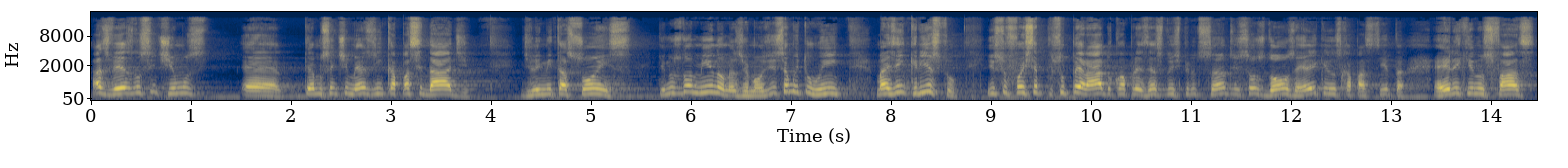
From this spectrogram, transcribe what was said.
Às vezes nos sentimos é, temos sentimentos de incapacidade, de limitações que nos dominam, meus irmãos. Isso é muito ruim, mas em Cristo isso foi superado com a presença do Espírito Santo e seus dons. É Ele que nos capacita, é Ele que nos faz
